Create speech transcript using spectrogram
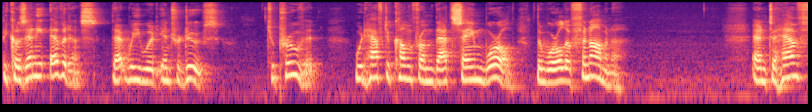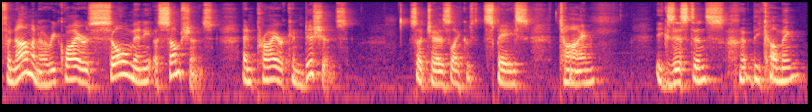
because any evidence that we would introduce to prove it would have to come from that same world, the world of phenomena. And to have phenomena requires so many assumptions and prior conditions such as like space, time, existence, becoming,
